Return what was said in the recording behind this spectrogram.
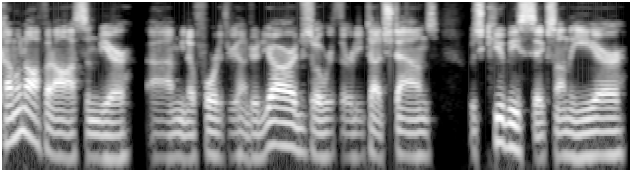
coming off an awesome year. Um, you know, 4,300 yards, over 30 touchdowns, was QB six on the year,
